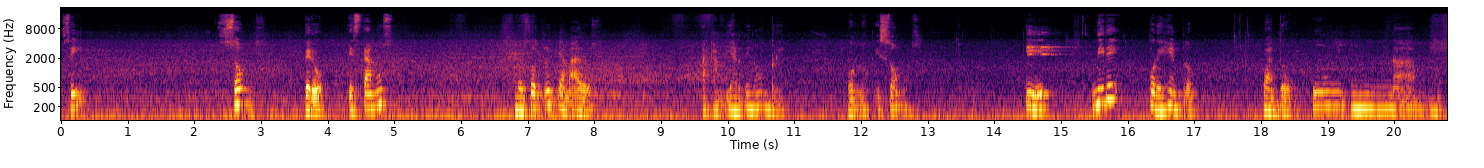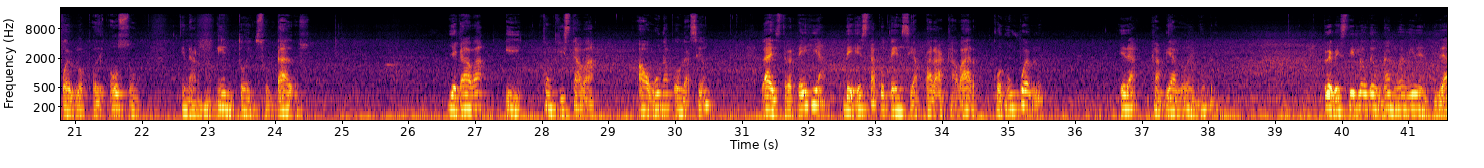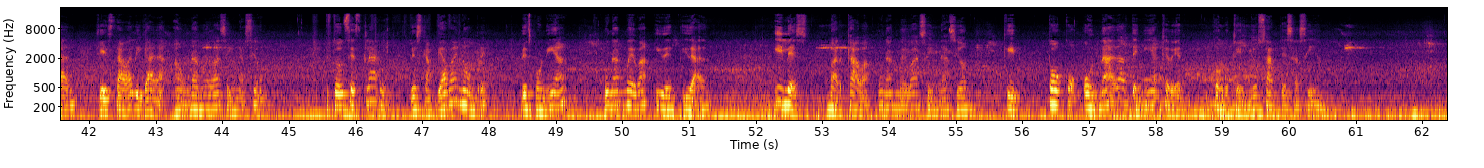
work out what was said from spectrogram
¿sí? Somos, pero estamos nosotros llamados cambiar de nombre por lo que somos. Y mire, por ejemplo, cuando un, pueblo poderoso en armamento, en soldados, llegaba y conquistaba a una población. La estrategia de esta potencia para acabar con un pueblo era cambiarlo de nombre revestirlo de una nueva identidad que estaba ligada a una nueva asignación. Entonces, claro, les cambiaba el nombre, les ponía una nueva identidad y les marcaba una nueva asignación que poco o nada tenía que ver con lo que ellos antes hacían.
